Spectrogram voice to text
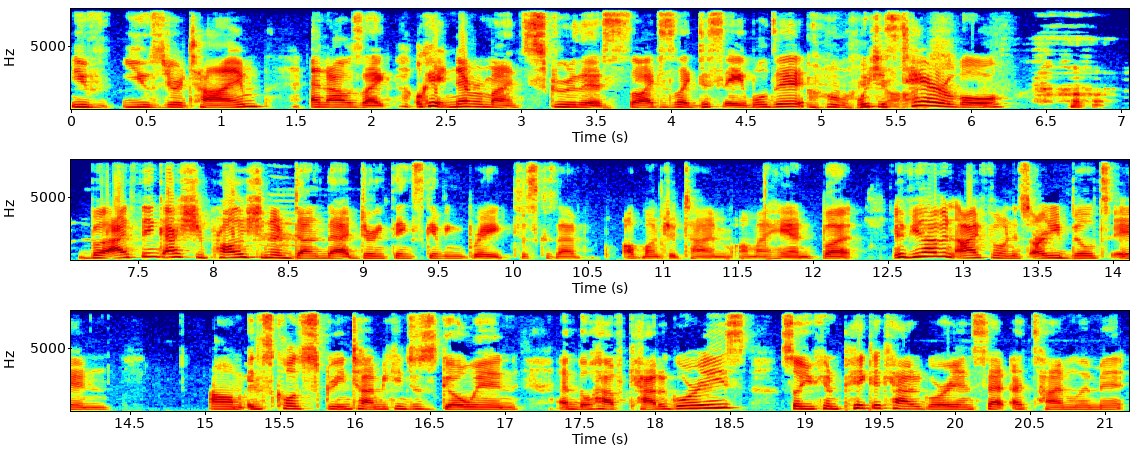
you've used your time and I was like, okay, never mind, screw this. So I just like disabled it, Oh which is terrible. But I think I should probably shouldn't have done that during Thanksgiving break just because I have a bunch of time on my hand. But if you have an iPhone, it's already built in. Um, it's called Screen Time. You can just go in and they'll have categories. So you can pick a category and set a time limit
